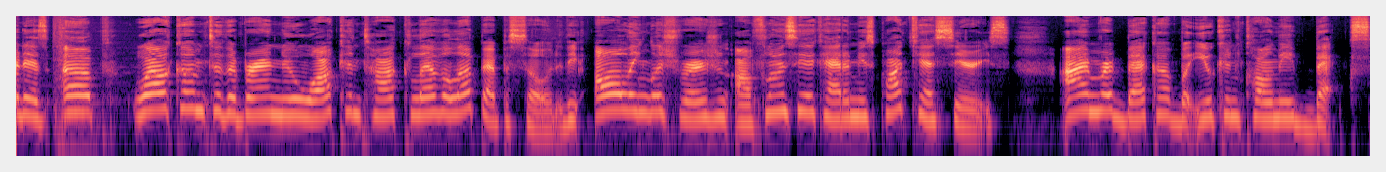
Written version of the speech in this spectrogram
What is up? Welcome to the brand new Walk and Talk Level Up episode, the all English version of Fluency Academy's podcast series. I'm Rebecca, but you can call me Bex.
